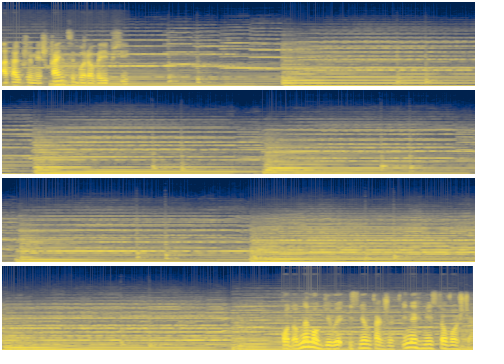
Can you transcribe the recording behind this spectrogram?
a także mieszkańcy Borowej Wsi. Podobne mogiły istnieją także w innych miejscowościach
